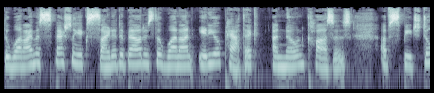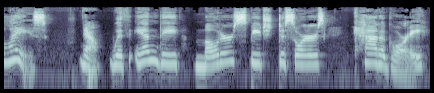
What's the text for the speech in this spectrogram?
The one I'm especially excited about is the one on idiopathic unknown causes of speech delays. Now, within the motor speech disorders category,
